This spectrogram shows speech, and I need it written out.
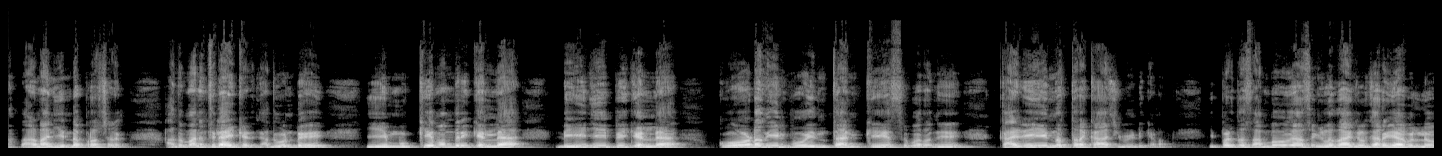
അതാണ് അനിയന്റെ പ്രശ്നം. അത് മനസ്സിലായി കഴിഞ്ഞു. അതുകൊണ്ട് ഈ മുഖ്യമന്ത്രിക്കല്ല ഡി ജി പിക്കല്ല കോടതിയിൽ പോയി താൻ കേസ് പറഞ്ഞ് കഴിയുന്നത്ര കാശ് മേടിക്കണം. ഇപ്പോഴത്തെ സംഭവവികാസങ്ങൾ താങ്കൾക്ക് അറിയാമല്ലോ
